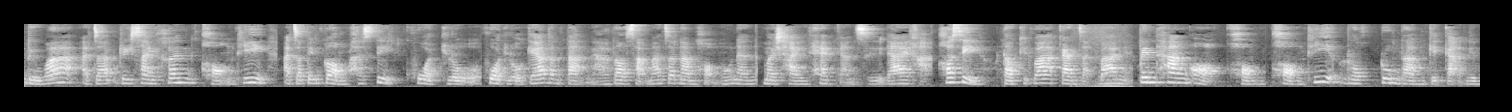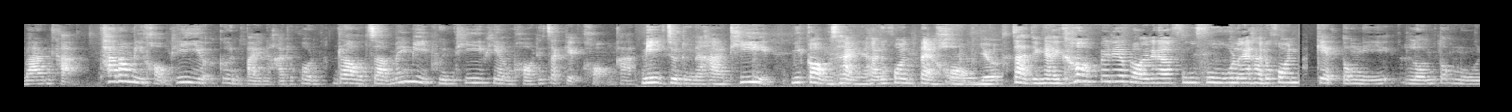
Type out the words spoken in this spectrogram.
หรือว่าอาจจะรีไซเคิลของที่อาจจะเป็นกล่องพลาสติก ขวดโหล ขวดโหลแก้วต่างๆนะเราสามารถจะนำของพวกนั้นมาใช้แทนการซื้อได้ค่ะ ข้อ 4 เราคิดว่าการจัดบ้านเนี่ยเป็นทางออกของของที่รกรุงรังเกะกะในบ้านค่ะ ถ้าเรามีของที่เยอะเกินไปนะคะ ทุกคนเราจะไม่มีพื้นที่เพียงพอที่จะเก็บของค่ะ มีอีกจุดหนึ่งนะคะที่มีกล่องใส่นะคะ ทุกคนแต่ของเยอะจัดยังไงก็ไม่เรียบร้อยนะคะ ฟูๆเลยค่ะ ทุกคนเก็บตรงนี้ล้นตรงนู้น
